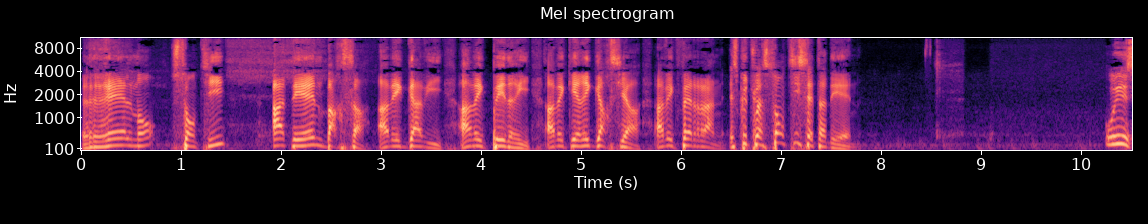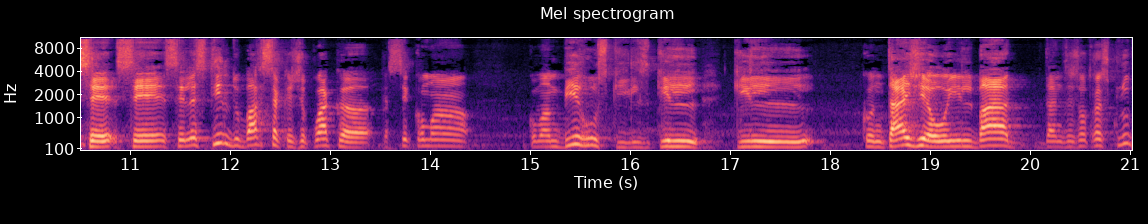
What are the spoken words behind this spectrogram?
réellement senti ADN Barça avec Gavi, avec Pedri, avec Eric Garcia, avec Ferran? Est-ce que tu as senti cet ADN Oui, c'est le style du Barça que je crois que, que c'est comme un comme un virus qu'il qu qu contagie ou il va dans les autres clubs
